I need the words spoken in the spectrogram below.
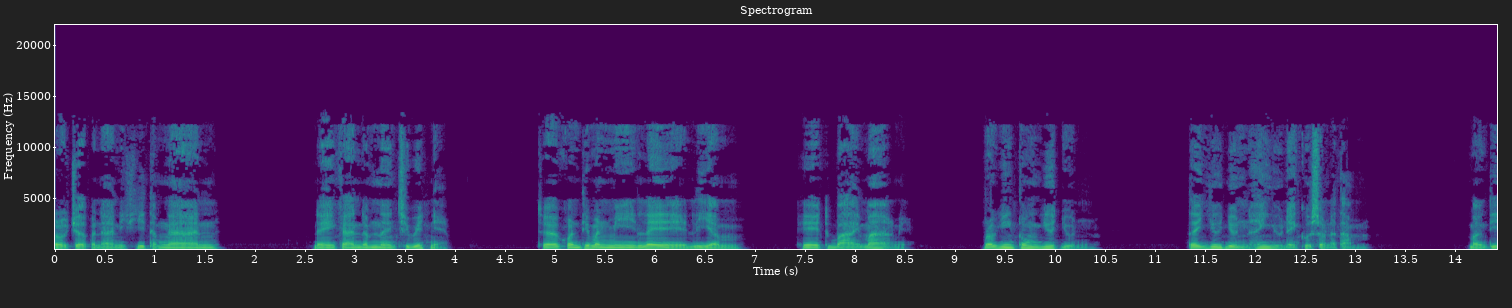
เราเจอปัญหาในที่ทำงาน ในการดำเนินชีวิตเนี่ย เจอคนที่มันมีเล่เหลี่ยมเฮทุบายมากเนี่ย เรายิ่งต้องยืดหยุ่น แต่ยืดหยุ่นให้อยู่ในกุศลธรรม บางที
